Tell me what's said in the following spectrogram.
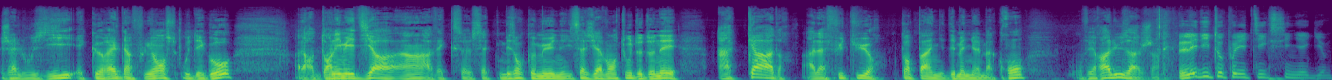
jalousie et querelle d'influence ou d'ego. Alors dans les médias, hein, avec cette maison commune, il s'agit avant tout de donner un cadre à la future campagne d'Emmanuel Macron. On verra l'usage. L'édito politique signé Guillaume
